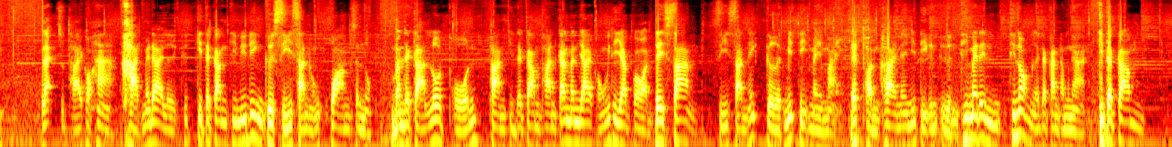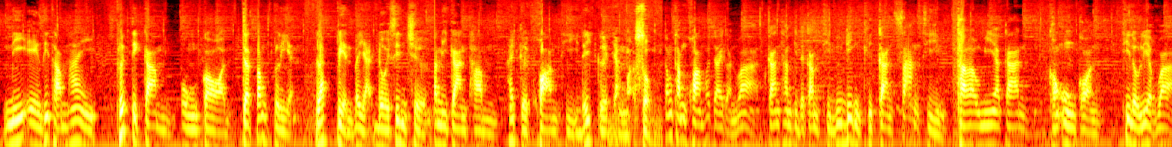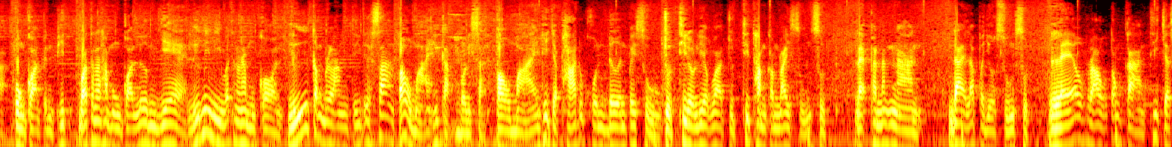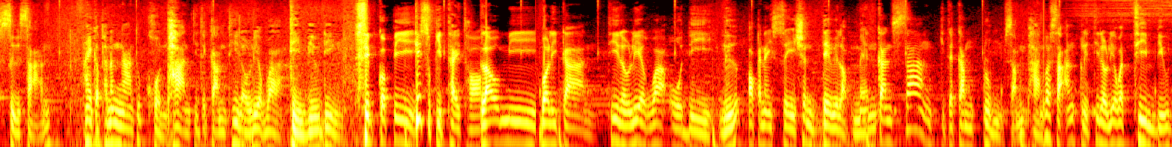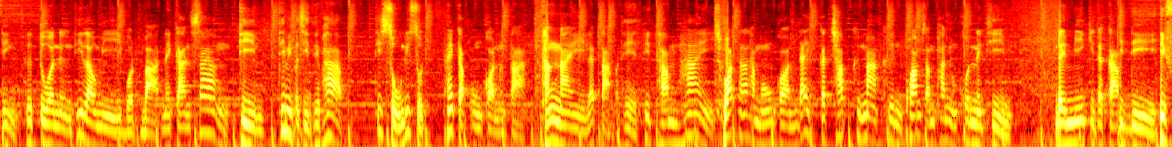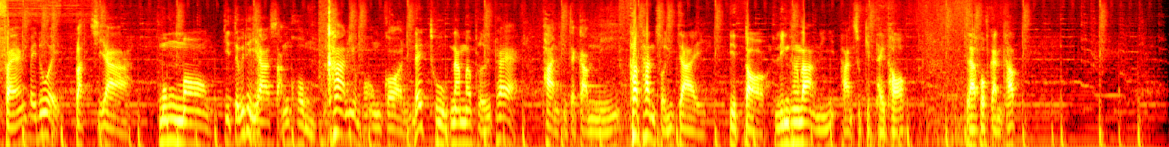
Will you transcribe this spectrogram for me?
และสุดท้ายข้อ 5 ขาดไม่ได้เลย คือกิจกรรมทีม building คือสีสันของความสนุก บรรยากาศโลดโผนผ่านกิจกรรม ผ่านการบรรยายของวิทยากรได้สร้างสีสันให้เกิดมิติใหม่ๆ และผ่อนคลายในมิติอื่น ๆ ที่ไม่ได้ที่นอกเหนือจากการทำงาน กิจกรรมนี้เองที่ทำให้พฤติกรรมองค์กรจะต้องเปลี่ยนและเปลี่ยนไปอย่างโดยสิ้นเชิง มีการทำให้เกิดความถี่ได้เกิดอย่างเหมาะสม ต้องทำความเข้าใจก่อนว่า การทำกิจกรรมทีม building คือการสร้างทีม ถ้าเรามีอาการขององค์กร ที่เราเรียกว่าองค์กรเป็นพิษ วัฒนธรรมองค์กรเริ่มแย่ หรือไม่มีวัฒนธรรมองค์กร หรือกำลังที่จะสร้างเป้าหมายให้กับบริษัท เป้าหมายที่จะพาทุกคนเดินไปสู่ จุดที่เราเรียกว่าจุดที่ทำกำไรสูงสุด และพนักงานได้รับประโยชน์สูงสุด แล้วเราต้องการที่จะสื่อสาร ให้กับพนักงงานทุกคน ผ่านกิจกรรมที่เราเรียกว่า Team Building 10 กว่าปีที่สุกิจไทยทอเรามีบริการที่เราเรียกว่า OD หรือ Organization Development การสร้างกิจกรรมกลุ่มสัมพันธ์ ภาษาอังกฤษที่เราเรียกว่า Team Building คือตัวหนึ่งที่เรามีบทบาทในการสร้างทีมที่มีประสิทธิภาพที่สูงที่สุดให้กับองค์กรต่างๆ ทั้งในและต่างประเทศที่ทำให้วัฒนธรรมขององค์กรได้กระชับขึ้นมากขึ้น ความสัมพันธ์ของคนในทีม ได้มีกิจกรรมที่ดี ที่แฝงไปด้วยปรัชญา มุมมอง จิตวิทยาสังคม ค่านิยมขององค์กรได้ถูกนำมาเผยแพร่ผ่านกิจกรรมนี้ ถ้าท่านสนใจติดต่อลิงก์ข้างล่างนี้ผ่านสุกิจไทยทอล์กแล้วพบกันครับ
